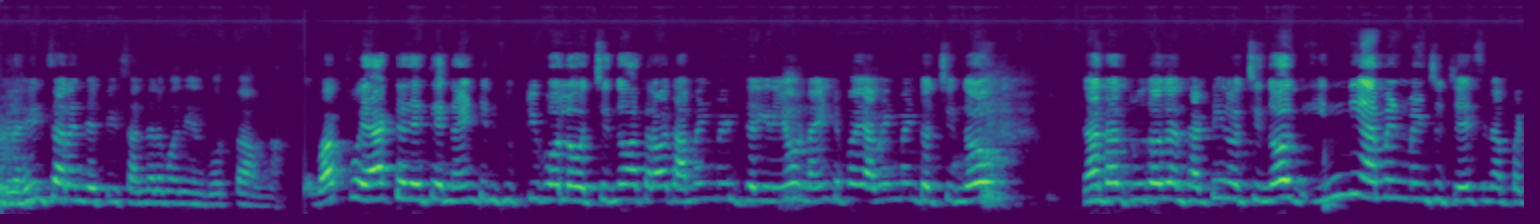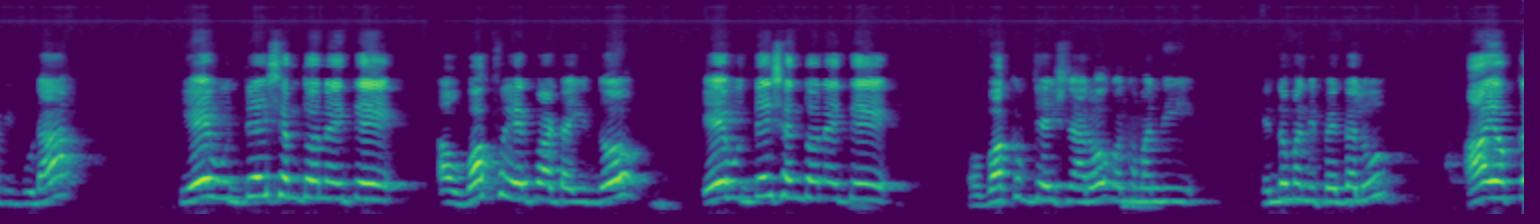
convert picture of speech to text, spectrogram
గ్రహించాలని చెప్పి సందర్భం సందర్భంగా నేను కోరుతా ఉన్నా. వక్ఫ్ యాక్ట్ ఏదైతే నైన్టీన్ ఫిఫ్టీ లో వచ్చిందో ఆ తర్వాత అమెండ్మెంట్స్ జరిగినాయో నైన్టీ ఫైవ్ అమెండ్మెంట్ వచ్చిందో దాని తర్వాత టూ థౌజండ్ థర్టీన్ వచ్చిందో ఇన్ని అమెండ్మెంట్స్ చేసినప్పటికీ కూడా ఏ ఉద్దేశంతోనైతే ఆ వక్ఫ్ ఏర్పాటు అయిందో ఏ ఉద్దేశంతోనైతే వక్ఫ్ చేసినారో కొంతమంది ఎంతోమంది పెద్దలు ఆ యొక్క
